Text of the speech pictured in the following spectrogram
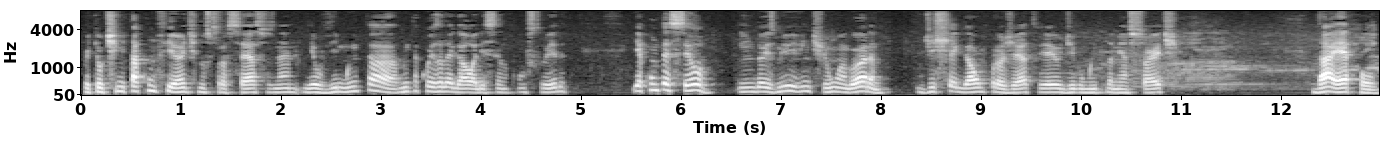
porque o time está confiante nos processos, né? E eu vi muita, muita coisa legal ali sendo construída. E aconteceu em 2021 agora de chegar um projeto, e aí eu digo muito da minha sorte, da Apple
